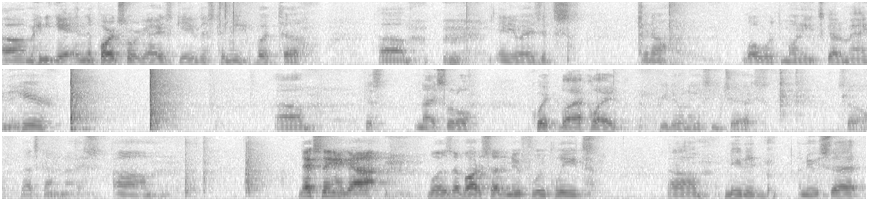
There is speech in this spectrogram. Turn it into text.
um, he get and the parts store guys gave this to me, but uh, um, anyways, it's you know well worth the money. It's got a magnet here. Um, just nice little quick black light if you're doing AC checks. So that's kind of nice. Um, Next thing I got was I bought a set of new fluke leads. Um, needed a new set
